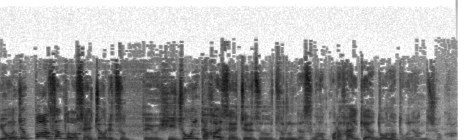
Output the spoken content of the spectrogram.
40%の成長率っていう非常に高い成長率が映るんですが、これ背景はどんなところにあるんでしょうか？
